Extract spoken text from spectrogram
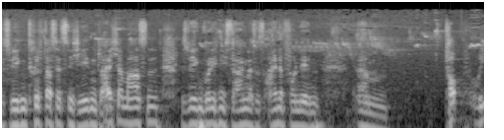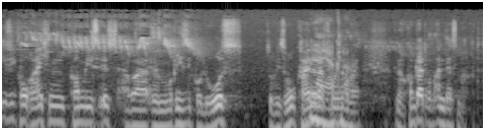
deswegen trifft das jetzt nicht jeden gleichermaßen. Deswegen würde ich nicht sagen, dass es eine von den ähm, top-risikoreichen Kombis ist, aber ähm, risikolos sowieso keine ja, davon. Ja, aber, genau, kommt halt drauf an, wer es macht.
